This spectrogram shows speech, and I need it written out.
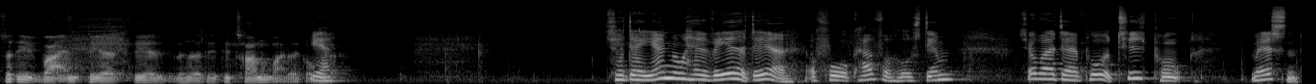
Så det er vejen, det er, det er hvad hedder det, det er Tranumvej, der går Ja. her. Så da jeg nu havde været der og få kaffe hos dem, så var der på et tidspunkt massen.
